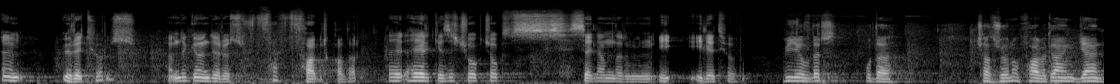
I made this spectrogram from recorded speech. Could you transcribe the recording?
Hem üretiyoruz hem de gönderiyoruz fa- fabrikalara. Her- Herkese çok çok selamlarımı iletiyorum. Bir yıldır burada çalışıyorum. Fabrikadan gelen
